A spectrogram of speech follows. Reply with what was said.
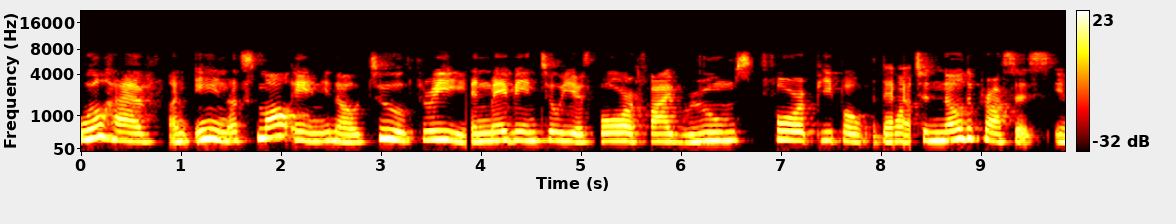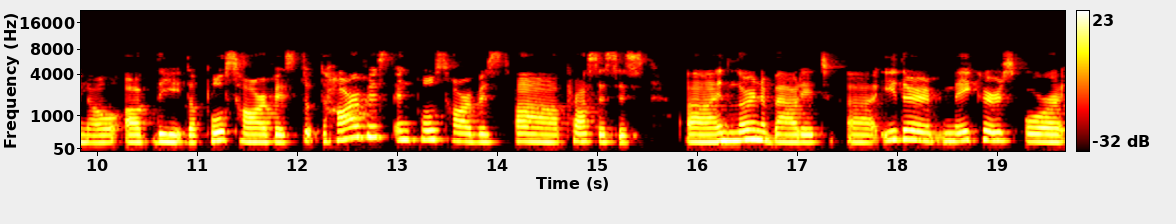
we'll have an inn, a small inn, you know, two, three, and maybe in two years, four or five rooms for people that want to know the process, you know, of the, the post harvest, the harvest and post harvest uh, processes uh, and learn about it. Uh, either makers or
